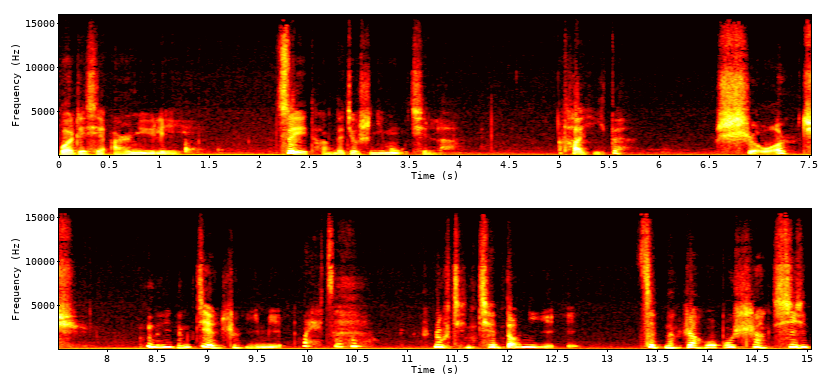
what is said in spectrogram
我这些儿女里，最疼的就是你母亲了。她一旦舍我而去，没能见上一面，外祖如今见到你，怎能让我不伤心？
